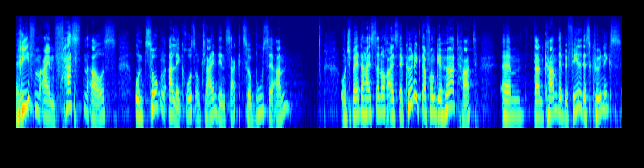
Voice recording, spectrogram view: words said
riefen einen Fasten aus und zogen alle, groß und klein, den Sack zur Buße an. Und später heißt er noch, als der König davon gehört hat, ähm, dann kam der Befehl des Königs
